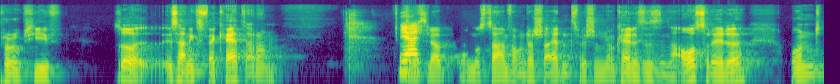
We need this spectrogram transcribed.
produktiv. So, ist ja nichts verkehrt daran. Ja, ich, glaube, man muss da einfach unterscheiden zwischen, okay, das ist eine Ausrede und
